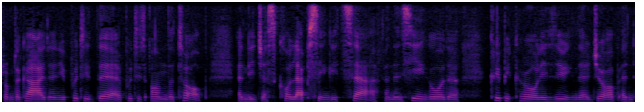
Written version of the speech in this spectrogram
from the garden. You put it there, put it on the top, and it just collapsing itself. And then seeing all the creepy crawlies doing their job, and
